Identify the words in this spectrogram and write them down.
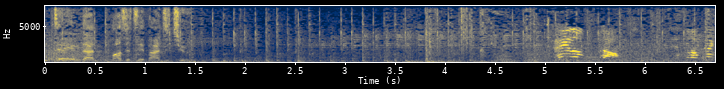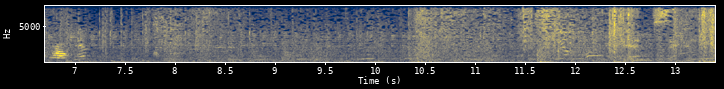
Maintain that positive attitude. Payload stopped. Is something broken? Ten seconds.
